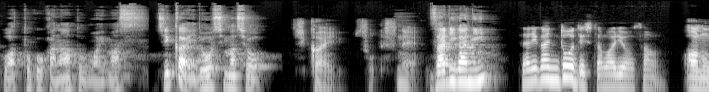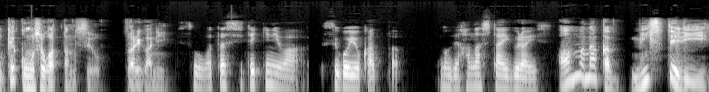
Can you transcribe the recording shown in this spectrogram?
終わっとこうかなと思います。次回どうしましょう？次回、そうですね。ザリガニ？ザリガニどうでした？マリオンさん。あの、結構面白かったんですよ、ザリガニ。そう、私的にはすごい良かったので話したいぐらいです。あんまなんかミステリー、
